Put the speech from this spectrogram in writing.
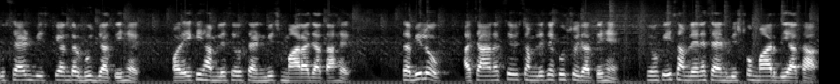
उस सैंडविच के अंदर घुस जाती है और एक ही हमले से वो सैंडविच मारा जाता है। सभी लोग अचानक से इस हमले से खुश हो जाते हैं, क्योंकि इस हमले ने सैंडविच को मार दिया था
